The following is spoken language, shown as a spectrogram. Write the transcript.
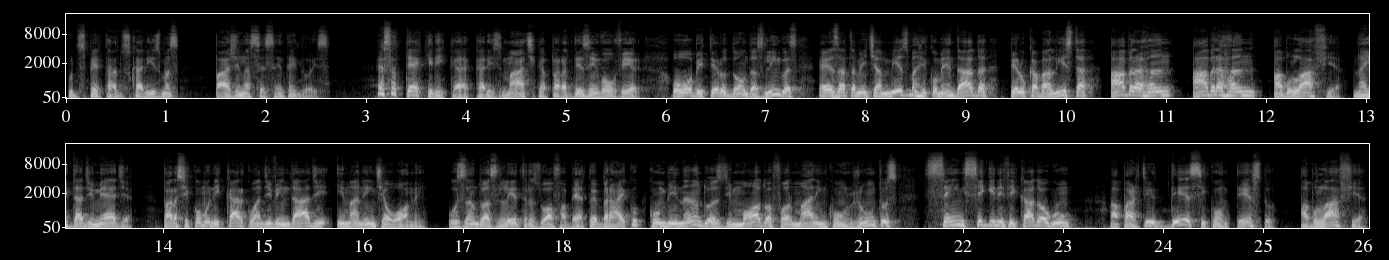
O Despertar dos Carismas, página 62. Essa técnica carismática para desenvolver ou obter o dom das línguas é exatamente a mesma recomendada pelo cabalista Abraham Abraham Abulafia, na Idade Média, para se comunicar com a divindade imanente ao homem, usando as letras do alfabeto hebraico, combinando-as de modo a formarem conjuntos sem significado algum. A partir desse contexto, Abulafia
